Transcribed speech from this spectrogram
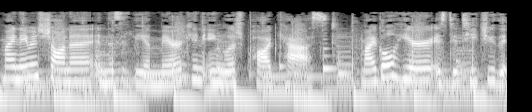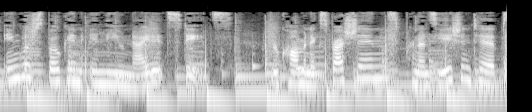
My name is Shauna, and this is the American English Podcast. My goal here is to teach you the English spoken in the United States through common expressions, pronunciation tips,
